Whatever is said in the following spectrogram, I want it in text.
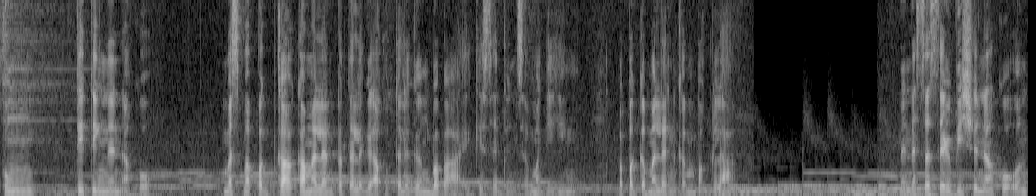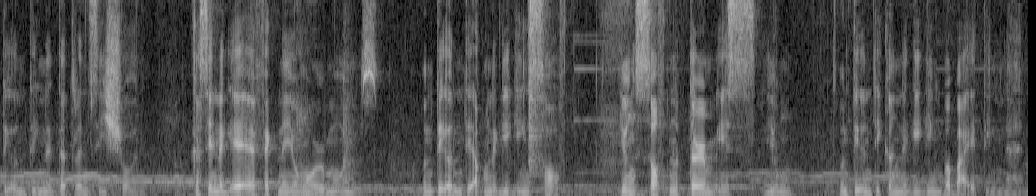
kung titingnan ako, mas mapagkakamalan pa talaga ako talagang babae kaysa dun sa magiging mapagkamalan kang bakla. Na nasa servisyo na ako, unti-unting nagta-transition. Kasi nag-e-effect na yung hormones. Unti-unti akong nagiging soft. Yung soft na term is yung unti-unti kang nagiging babae tingnan.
